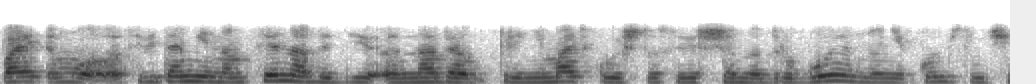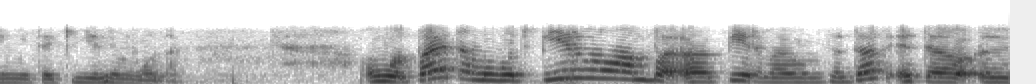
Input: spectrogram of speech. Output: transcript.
Поэтому с витамином С надо, надо принимать кое-что совершенно другое, но ни в коем случае не такие лимоны. Вот, поэтому вот первый вам, э, первый вам задат это э,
